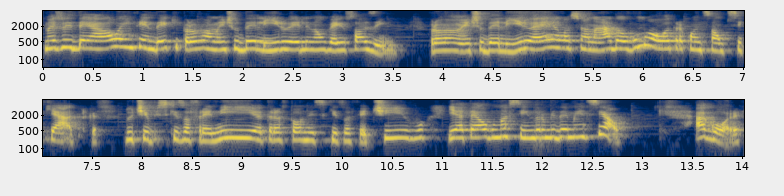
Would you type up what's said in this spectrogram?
mas o ideal é entender que provavelmente o delírio ele não veio sozinho. Provavelmente o delírio é relacionado a alguma outra condição psiquiátrica, do tipo esquizofrenia, transtorno esquizoafetivo e até alguma síndrome demencial. Agora,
